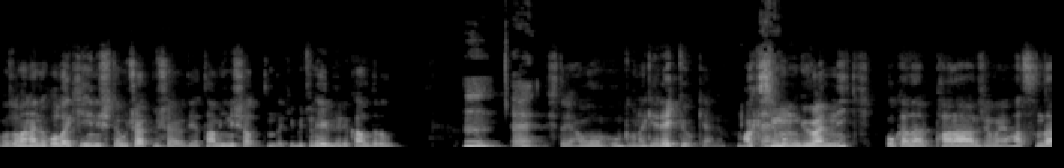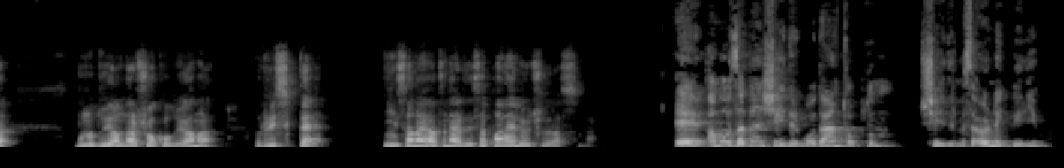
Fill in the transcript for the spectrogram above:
O zaman hani ola ki inişte uçak düşer diye tam iniş hattındaki bütün evleri kaldıralım. Hmm, evet. İşte ya o, ona gerek yok yani. Maksimum güvenlik o kadar para harcamaya aslında bunu duyanlar şok oluyor ama riskte insan hayatı neredeyse parayla ölçülür aslında. Evet ama zaten şeydir modern toplum şeydir. Mesela örnek vereyim.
